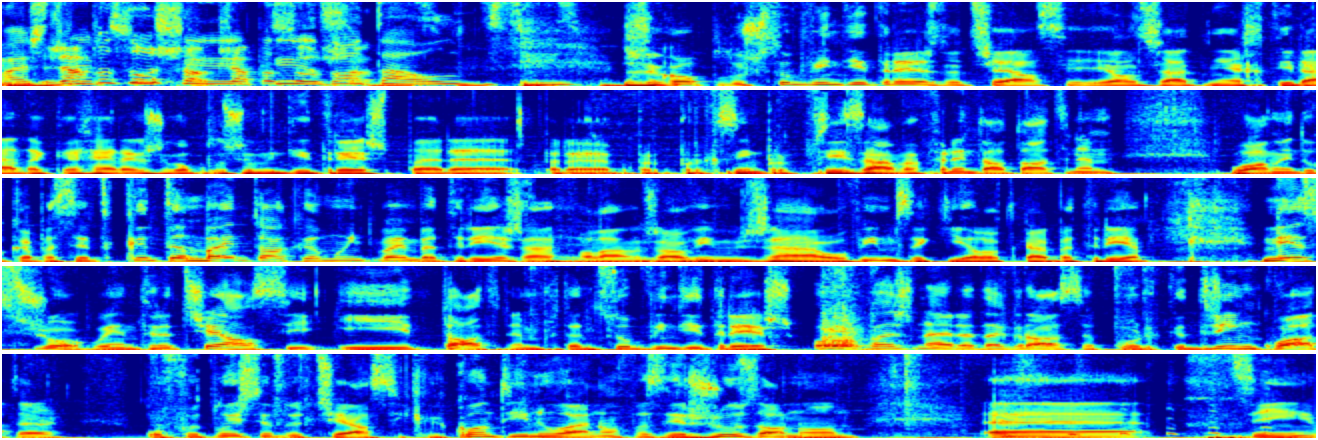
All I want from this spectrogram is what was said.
vais Já passou o que- choque, já passou o choque. sim. Jogou pelos sub-23 do Chelsea, ele já tinha retirado a carreira, jogou pelos sub-23 para, para, para- porque sim, porque precisava, frente ao Tottenham, o homem do capacete, que também toca muito bem bateria, já falámos, já ouvimos, já ouvimos aqui ele a tocar bateria. Nesse jogo entre Chelsea e Tottenham, portanto sub-23, houve a geneira da grossa, porque Drinkwater, o futebolista do Chelsea, que continua a não fazer jus ao nome, ah, sim,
